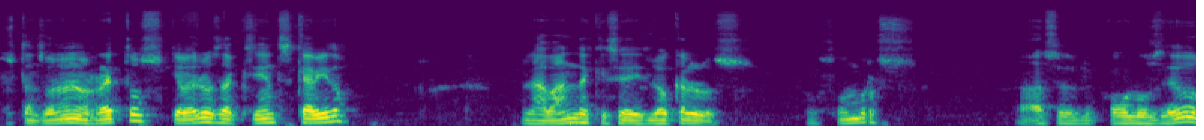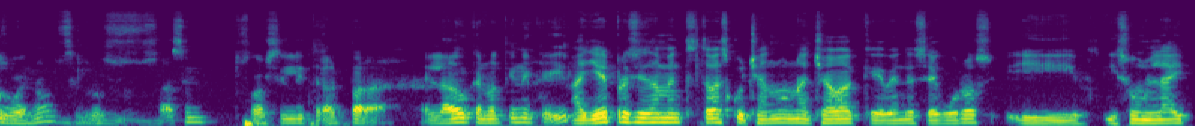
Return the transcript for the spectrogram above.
Pues tan solo en los retos, que ver los accidentes que ha habido. La banda que se disloca los, los hombros. Ah, o los dedos, bueno, si los hacen, pues así literal para el lado que no tiene que ir. Ayer precisamente estaba escuchando una chava que vende seguros y hizo un live,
